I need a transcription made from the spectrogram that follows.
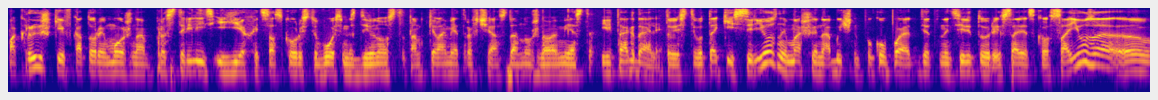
покрышки, в которые можно прострелить и ехать со скоростью 80-90 там, километров в час до нужного места и так далее. То есть вот такие серьезные машины обычно покупают где-то на территории Советского Союза, э,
